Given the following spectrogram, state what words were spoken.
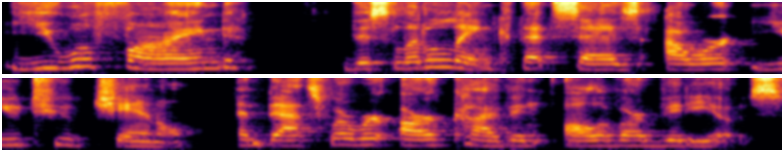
you will find this little link that says our YouTube channel. And that's where we're archiving all of our videos.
